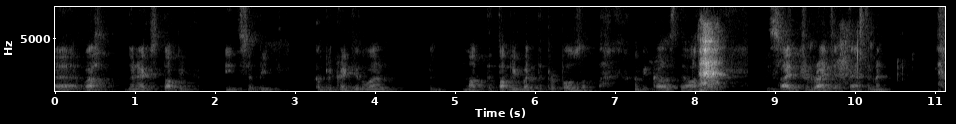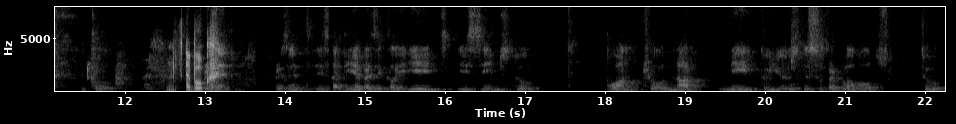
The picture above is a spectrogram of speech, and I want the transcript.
Uh, well, the next topic it's a bit complicated one. Not the topic, but the proposal, because the author decided to write a testament to Mhm. A book. present, present his idea. Basically, he, he seems to want to not need to use the super globals to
